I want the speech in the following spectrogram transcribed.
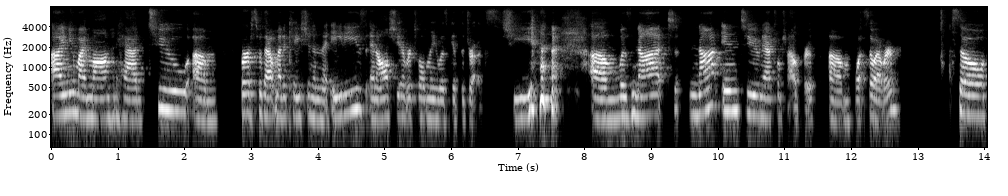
I knew my mom had had two um, births without medication in the 80s, and all she ever told me was get the drugs. She um, was not not into natural childbirth um, whatsoever. So,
